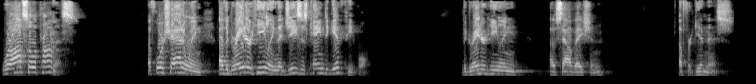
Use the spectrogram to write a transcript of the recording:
were also a promise. A foreshadowing of the greater healing that Jesus came to give people. The greater healing of salvation, of forgiveness,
